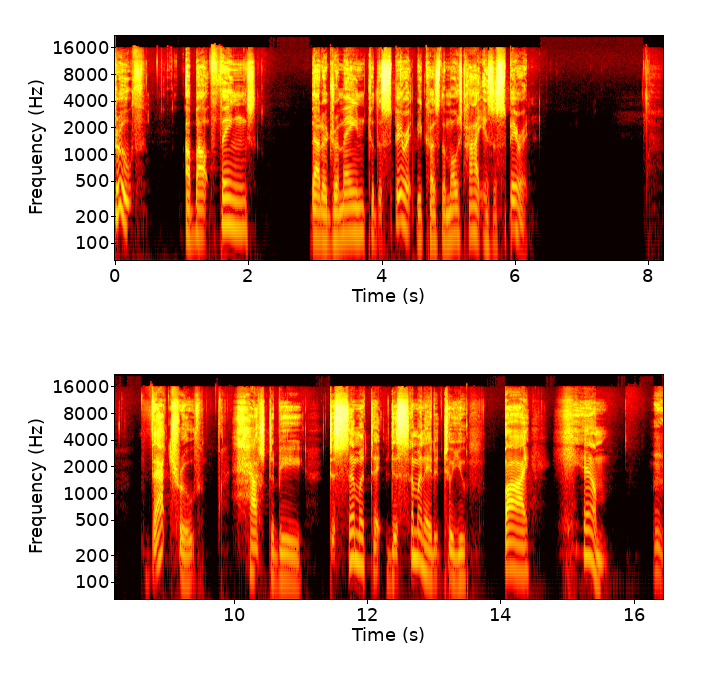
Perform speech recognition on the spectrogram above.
truth about things that are germane to the spirit because the Most High is a spirit. That truth has to be disseminate, disseminated to you by Him. Hmm.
